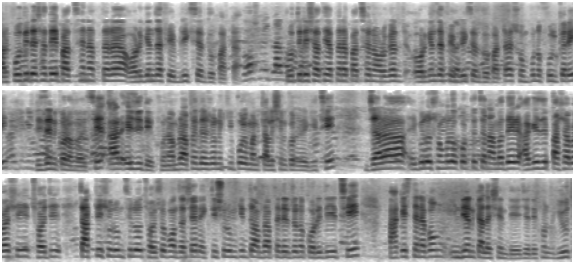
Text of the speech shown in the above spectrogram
আর প্রতিটার সাথে পাচ্ছেন আপনারা অর্গেঞ্জা ফেব্রিক্সের দোপাট্টা। প্রতিটার সাথে আপনারা পাচ্ছেন অর্গেঞ্জা ফেব্রিক্সের দোপাট্টা। সম্পূর্ণ ফুলকারি ডিজাইন করা হয়েছে। আর এই যে দেখুন, আমরা আপনাদের জন্য কি পরিমাণ কালেকশন করে রেখেছি। যারা এগুলো সংগ্রহ করতে চান, আমাদের আগে যে পাশাপাশি ছয়টি, চারটি শোরুম ছিল, ছয়শো পঞ্চাশের একটি শোরুম কিন্তু আমরা আপনাদের জন্য করে দিয়েছি। পাকিস্তান এবং ইন্ডিয়ান কালেকশন দিয়ে। যে দেখুন হিউজ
